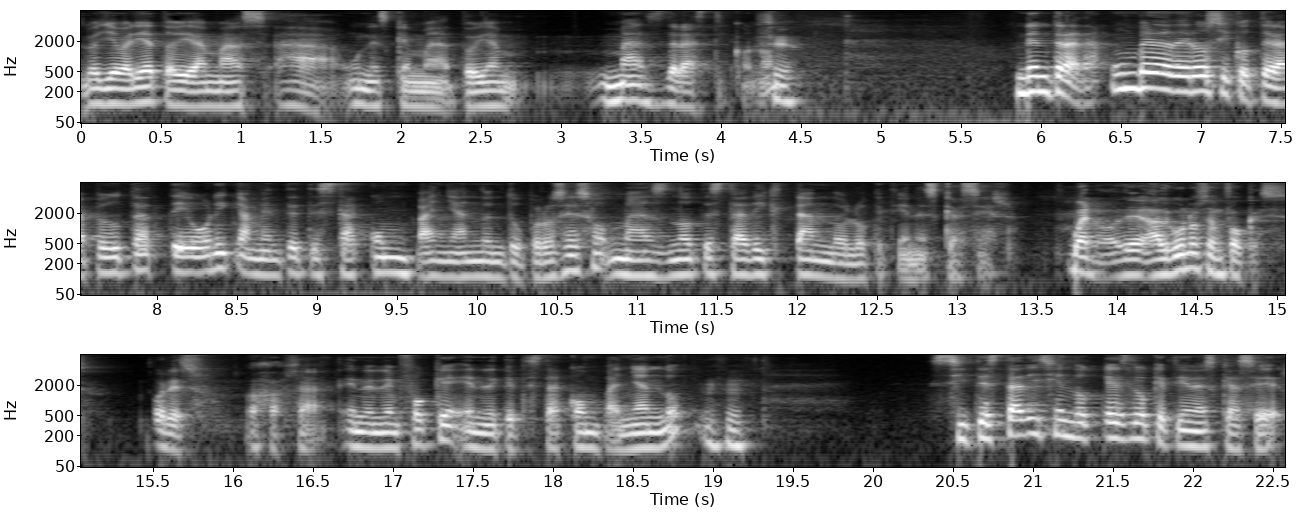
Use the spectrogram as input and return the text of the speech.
lo llevaría todavía más a un esquema todavía más drástico, ¿no? Sí. De entrada, un verdadero psicoterapeuta teóricamente te está acompañando en tu proceso, más no te está dictando lo que tienes que hacer. Bueno, de algunos enfoques. Por eso. Ajá. O sea, en el enfoque en el que te está acompañando, si te está diciendo qué es lo que tienes que hacer,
